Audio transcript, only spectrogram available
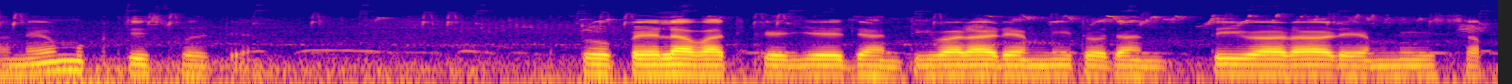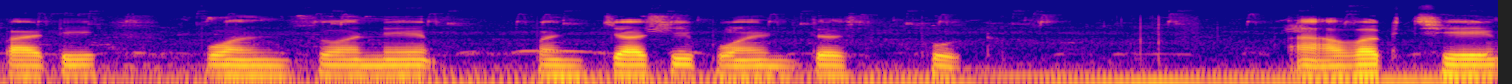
અને મુક્તેશ્વર ડેમ. તો પહેલાં વાત કરીએ દાંતીવાડા ડેમની. તો દાંતીવાડા ડેમની સપાટી પાંચસો ને પંચ્યાસી પોઈન્ટ દસ ફૂટ. આવક છે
